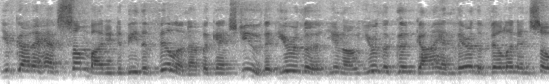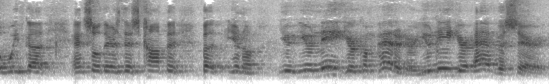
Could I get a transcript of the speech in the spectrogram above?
You've got to have somebody to be the villain up against you. That you're the, you know, you're the good guy and they're the villain, and so we've got, and so there's this comp. But you know, you, you need your competitor. You need your adversary.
